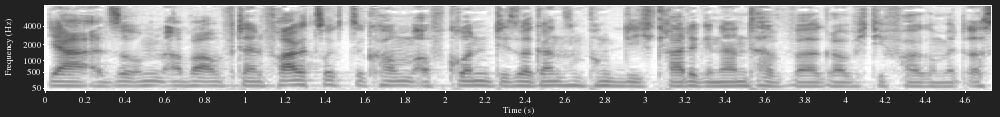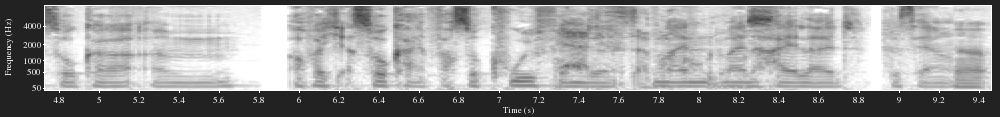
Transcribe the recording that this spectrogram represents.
ja, also um aber auf deine Frage zurückzukommen, aufgrund dieser ganzen Punkte, die ich gerade genannt habe, war, glaube ich, die Frage mit Ahsoka ähm, auch weil ich Ahsoka einfach so cool finde. Ja, mein, cool mein Highlight bisher. Ja,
